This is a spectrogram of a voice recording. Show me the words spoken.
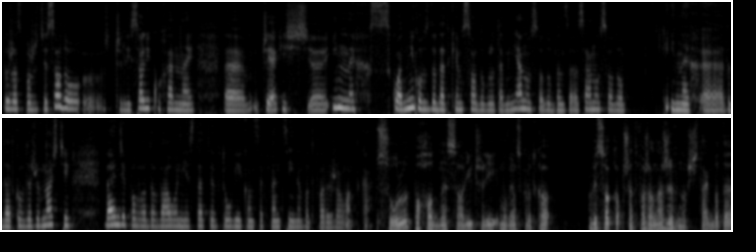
Duże spożycie sodu, y, czyli soli kuchennej, y, czy jakichś innych składników z dodatkiem sodu, glutaminianu sodu, benzoesanu sodu i innych e, dodatków do żywności będzie powodowało niestety w długiej konsekwencji nowotwory żołądka. Sól, pochodne soli, czyli mówiąc krótko, wysoko przetworzona żywność, tak? Bo, te,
